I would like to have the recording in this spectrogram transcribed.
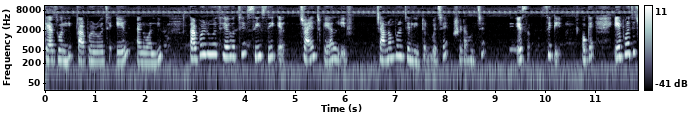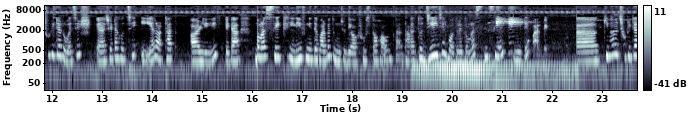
ক্যাজুয়াল লিভ তারপরে রয়েছে এল অ্যানুয়াল লিভ তারপরে রয়েছে হচ্ছে সিসিএল চাইল্ড কেয়ার লিভ চার নম্বরের যে লিভটা রয়েছে সেটা হচ্ছে এস সিটি ওকে এরপরে যে ছুটিটা রয়েছে সেটা হচ্ছে ইএল অর্থাৎ আর্লি লিভ এটা তোমরা সিক লিভ নিতে পারবে, তুমি যদি অসুস্থ হও তো জিএইচ এর বদলে তোমরা সিসিএল নিতে পারবে। কীভাবে ছুটিটা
